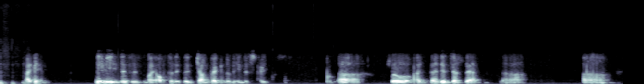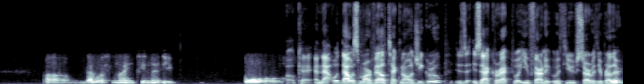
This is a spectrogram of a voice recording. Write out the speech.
I can. Maybe this is my opportunity to jump back into the industry. Uh, so I, I, did just that. Uh, uh, um, that was 1994. Okay, and that that was Marvell Technology Group. Is is that correct? What you found it with you started with your brother?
